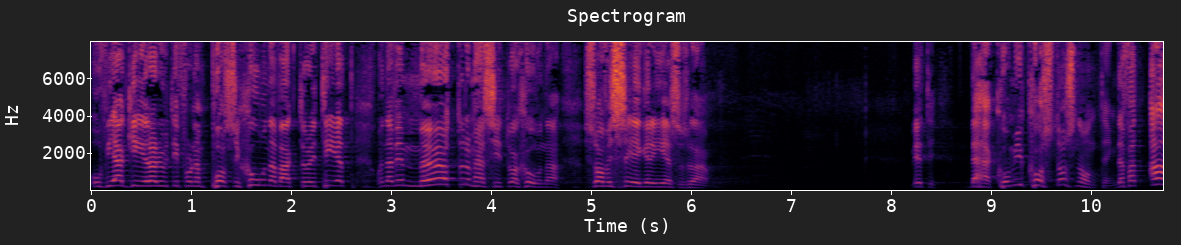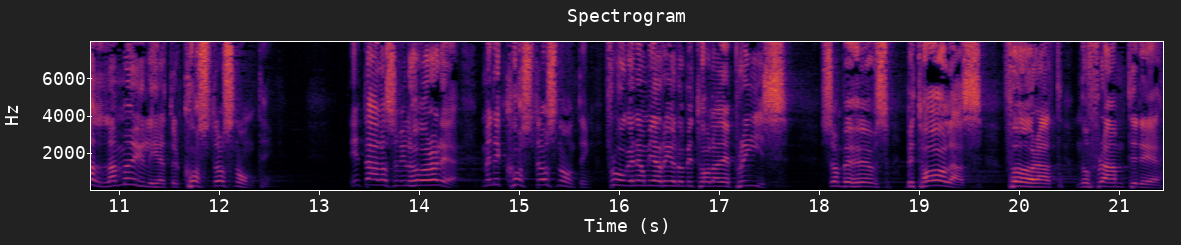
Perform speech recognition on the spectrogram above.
och vi agerar utifrån en position av auktoritet. Och när vi möter de här situationerna så har vi seger i Jesus namn. Vet du, det här kommer ju kosta oss någonting, därför att alla möjligheter kostar oss någonting. Det är inte alla som vill höra det, men det kostar oss någonting. Frågan är om jag är redo att betala det pris som behövs betalas för att nå fram till det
